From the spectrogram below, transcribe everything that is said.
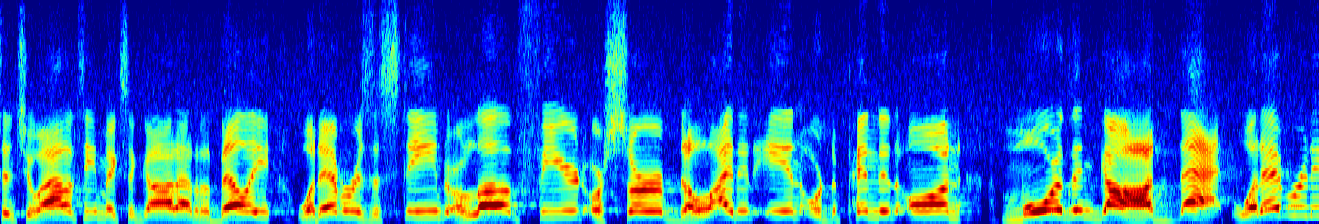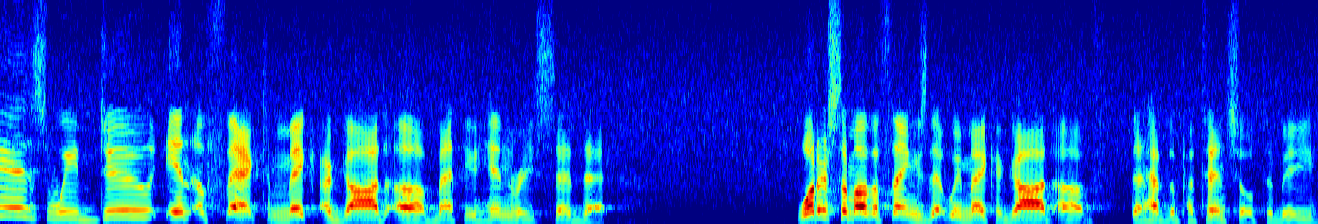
Sensuality makes a God out of the belly. Whatever is esteemed or loved, feared or served, delighted in or depended on more than God, that, whatever it is we do in effect, make a God of. Matthew Henry said that. What are some other things that we make a God of that have the potential to be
